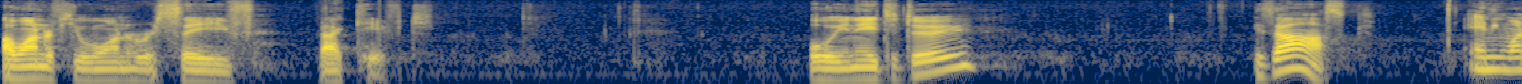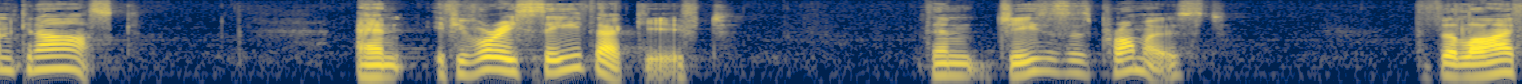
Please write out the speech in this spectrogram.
I wonder if you want to receive that gift. All you need to do is ask. Anyone can ask. And if you've already received that gift, then Jesus has promised that the life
